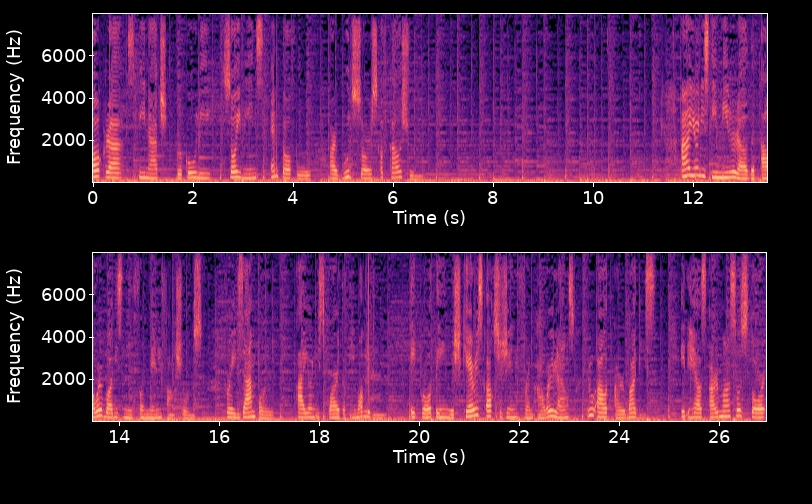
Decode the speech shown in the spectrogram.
Okra, spinach, broccoli, soybeans, and tofu are good source of calcium. Iron is a mineral that our bodies need for many functions. For example, iron is part of hemoglobin, a protein which carries oxygen from our lungs throughout our bodies. It helps our muscles store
